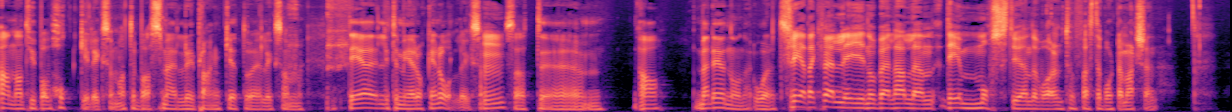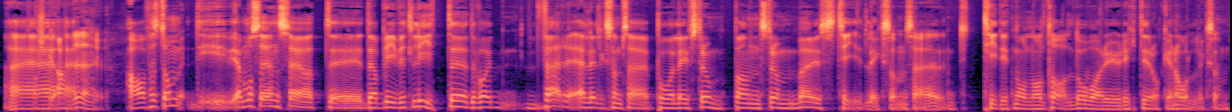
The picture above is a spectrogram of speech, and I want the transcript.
annan typ av hockey. Liksom, att det bara smäller i planket. Och är liksom, det är lite mer rock'n'roll. Liksom. Mm. Så att, eh, ja. Men det är nog året. Fredag kväll i Nobelhallen, det måste ju ändå vara den tuffaste bortamatchen. Torskar ju aldrig den Ja, fast de, jag måste ändå säga att eh, det har blivit lite, det var värre, eller liksom så här, på Leif Strumpan Strömbergs tid, liksom, så här, tidigt 00-tal, då var det ju riktig rock'n'roll. Liksom.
